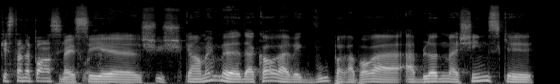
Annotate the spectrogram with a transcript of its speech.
qu'est-ce que t'en as pensé Ben, c'est, euh, je suis- quand même d'accord avec vous par rapport à, à Blood Machines que,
